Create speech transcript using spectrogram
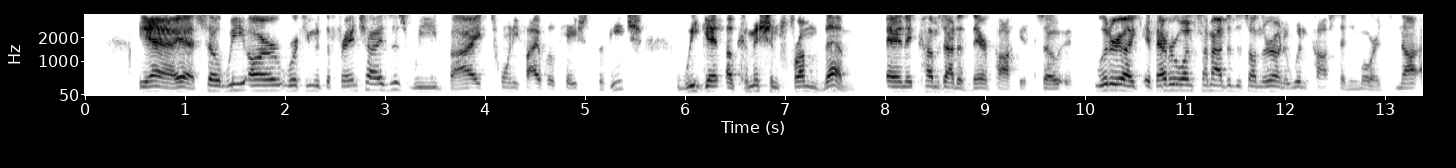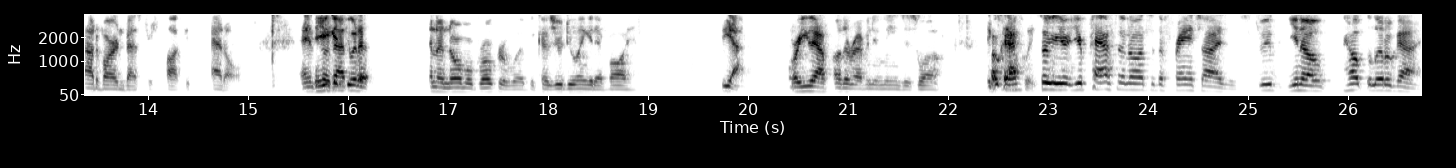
Yeah, yeah. So we are working with the franchises. We buy 25 locations of each. We get a commission from them and it comes out of their pocket. So it- literally, like if everyone somehow did this on their own, it wouldn't cost any more. It's not out of our investors' pockets at all. And, And so you can that's do it a- than a normal broker would because you're doing it at volume, yeah, or you have other revenue means as well. exactly, Okay, so you're you're passing on to the franchises. You you know, help the little guy,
